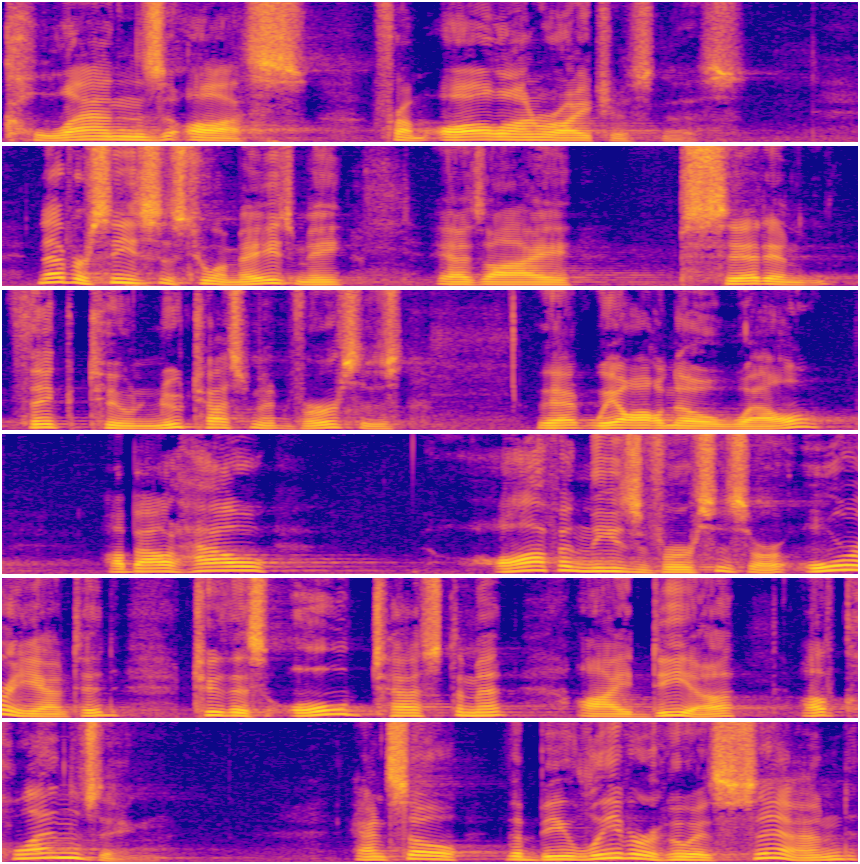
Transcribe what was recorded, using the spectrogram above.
Cleanse us from all unrighteousness. Never ceases to amaze me as I sit and think to New Testament verses that we all know well about how often these verses are oriented to this Old Testament idea of cleansing. And so the believer who has sinned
